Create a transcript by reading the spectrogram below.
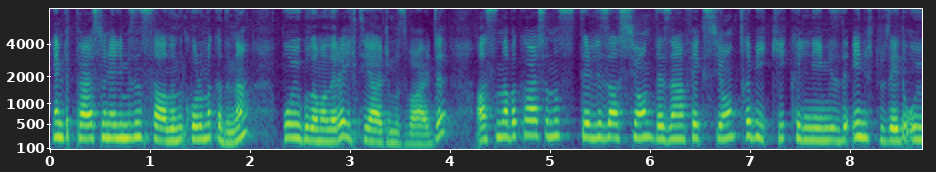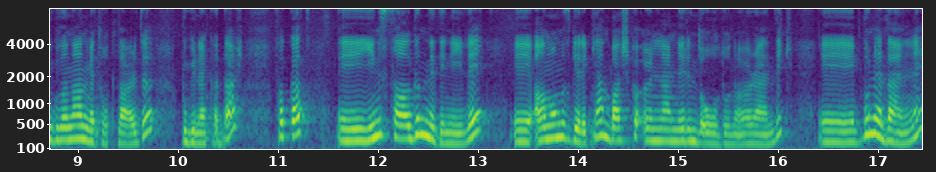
hem de personelimizin sağlığını korumak adına bu uygulamalara ihtiyacımız vardı. Aslına bakarsanız sterilizasyon, dezenfeksiyon tabii ki kliniğimizde en üst düzeyde uygulanan metotlardı bugüne kadar. Fakat e, yeni salgın nedeniyle e, almamız gereken başka önlemlerin de olduğunu öğrendik. E, bu nedenle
